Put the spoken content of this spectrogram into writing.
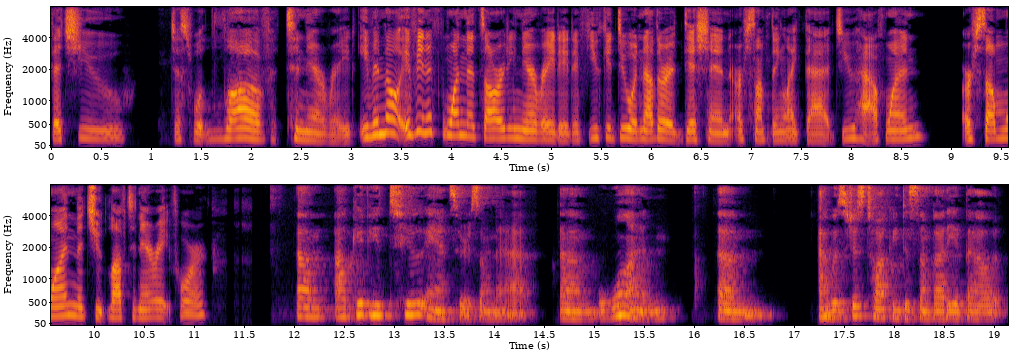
that you just would love to narrate? Even though, even if one that's already narrated, if you could do another edition or something like that, do you have one or someone that you'd love to narrate for? Um, I'll give you two answers on that. Um, one, um, I was just talking to somebody about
